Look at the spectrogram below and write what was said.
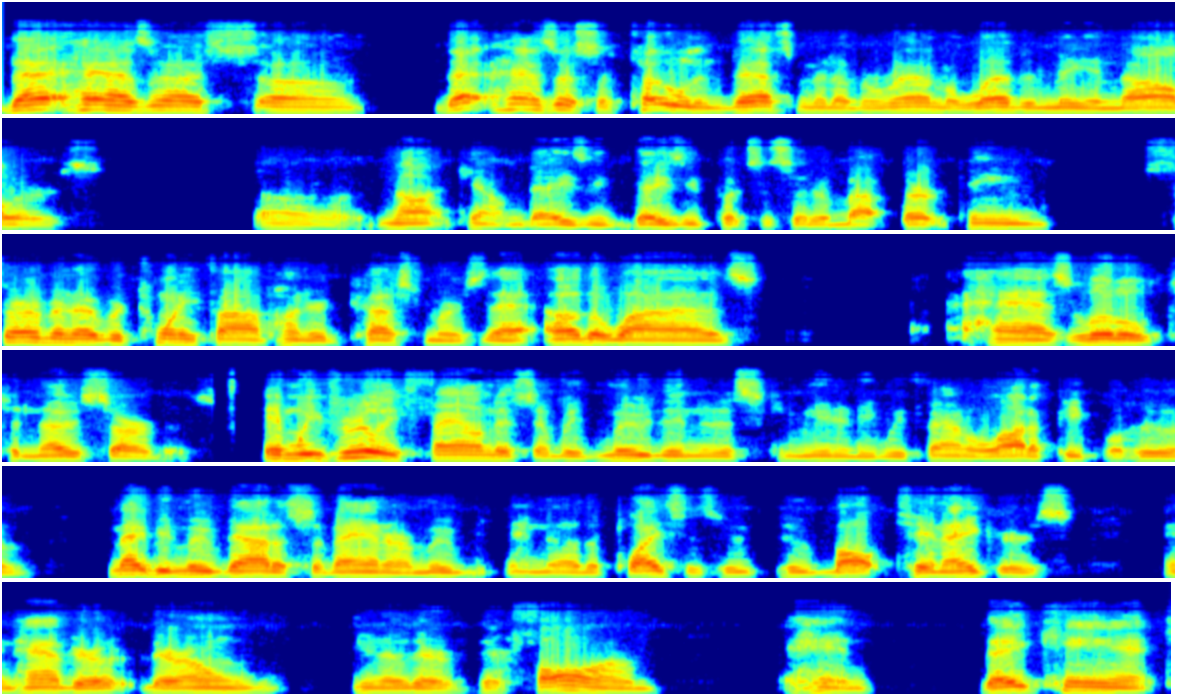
That has us uh, that has us a total investment of around eleven million dollars, uh, not counting Daisy. Daisy puts us at about thirteen serving over 2,500 customers that otherwise has little to no service. And we've really found this, and we've moved into this community. We found a lot of people who have maybe moved out of Savannah or moved into other places who, who bought 10 acres and have their, their own, you know, their, their farm, and they can't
